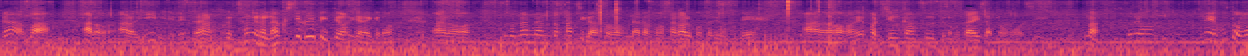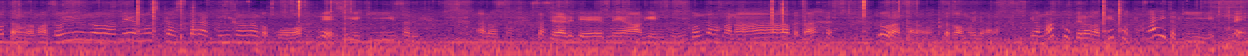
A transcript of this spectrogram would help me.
が、まあ、あの、あのいい意味でね、あの富をなくしてくれと言ってるわけじゃないけど、あの、そのだんだんと価値が、その、なんかこう、下がることによって、あの、やっぱり循環するっていうのも大事だと思うし、まあ、それをね、ふと思ったのが、まあ、そういうのでもしかしたら国からなんかこう、ね、刺激されあのさせられて、ね、上げに踏み込んだのかなとか、どうなんだろうとか思いながら、いや、マックってなんか結構高い時ね、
